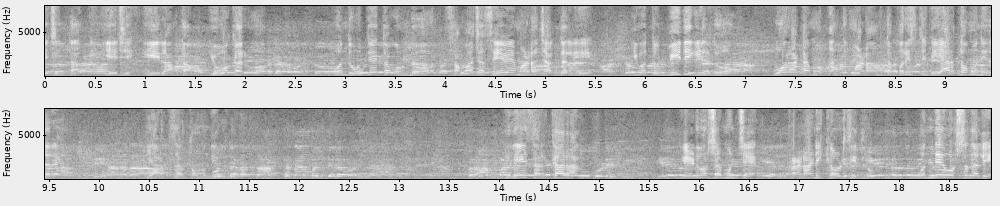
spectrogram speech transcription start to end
ಏಜ್ ಇಂತ ಏಜ್ ಇರಂತ ಯುವಕರು ಒಂದು ಹುದ್ದೆ ತಗೊಂಡು ಸಮಾಜ ಸೇವೆ ಮಾಡೋ ಜಾಗದಲ್ಲಿ ಇವತ್ತು ಬೀದಿಗಿಳಿದು ಹೋರಾಟ ಅಂತ ಮಾಡೋ ಅಂತ ಪರಿಸ್ಥಿತಿ ಯಾರು ತಗೊಂಬಂದಿದ್ದಾರೆ? ಯಾರು ಸರ್ ತಗೊಂಬಂದಿದ್ದಾರೆ ಇದೇ ಸರ್ಕಾರ. ಎರಡು ವರ್ಷ ಮುಂಚೆ ಪ್ರಣಾಳಿಕೆ ಹೊಡಿಸಿದ್ರು ಒಂದೇ ವರ್ಷದಲ್ಲಿ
